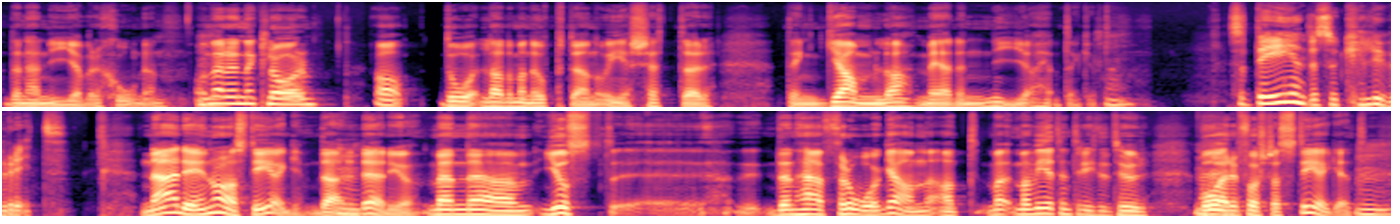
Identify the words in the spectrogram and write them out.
den här nya versionen. Och Mm. när den är klar, ja, då laddar man upp den och ersätter den gamla med den nya helt enkelt. Mm. Så det är inte så klurigt. Nej, det är några steg där, Mm. det är det ju. Men eh, just eh, den här frågan, att man, man vet inte riktigt hur, Nej. vad är det första steget? Mm.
